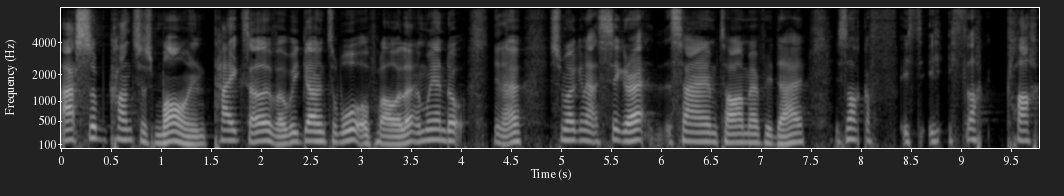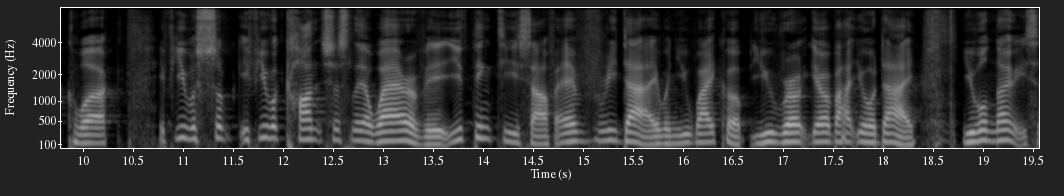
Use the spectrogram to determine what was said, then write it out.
Our subconscious mind takes over. We go into autopilot and we end up, you know, smoking that cigarette at the same time every day. It's like a, it's, it's like clockwork if you were sub, if you were consciously aware of it, you think to yourself every day when you wake up, you go about your day, you will notice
